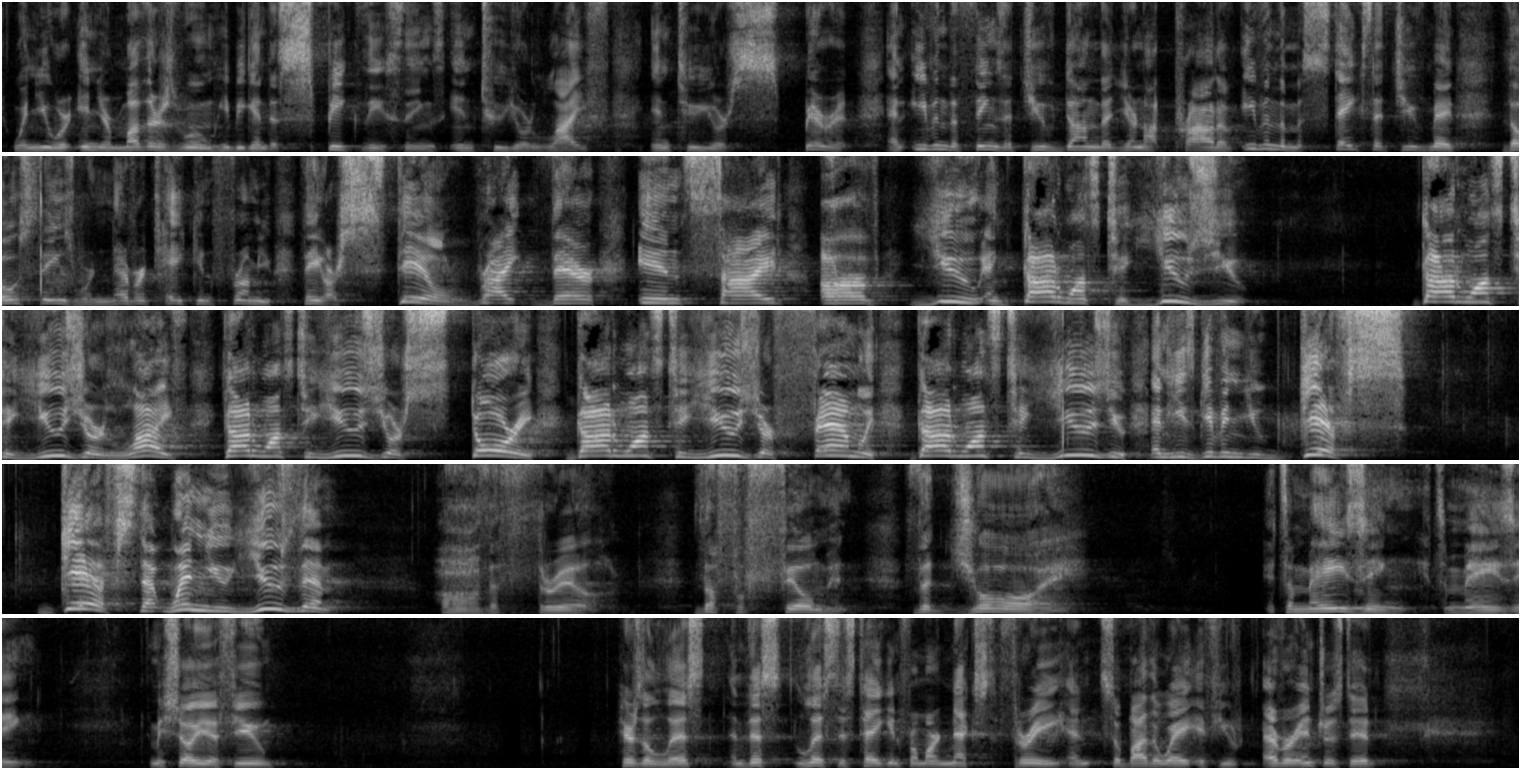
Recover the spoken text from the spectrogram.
When you were in your mother's womb, He began to speak these things into your life, into your spirit spirit and even the things that you've done that you're not proud of, even the mistakes that you've made, those things were never taken from you. They are still right there inside of you. And God wants to use you. God wants to use your life. God wants to use your story. God wants to use your family. God wants to use you. And He's given you gifts Gifts that when you use them, oh, the thrill, the fulfillment, the joy. It's amazing. It's amazing. Let me show you a few. Here's a list, and this list is taken from our next three. And so, by the way, if you're ever interested,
